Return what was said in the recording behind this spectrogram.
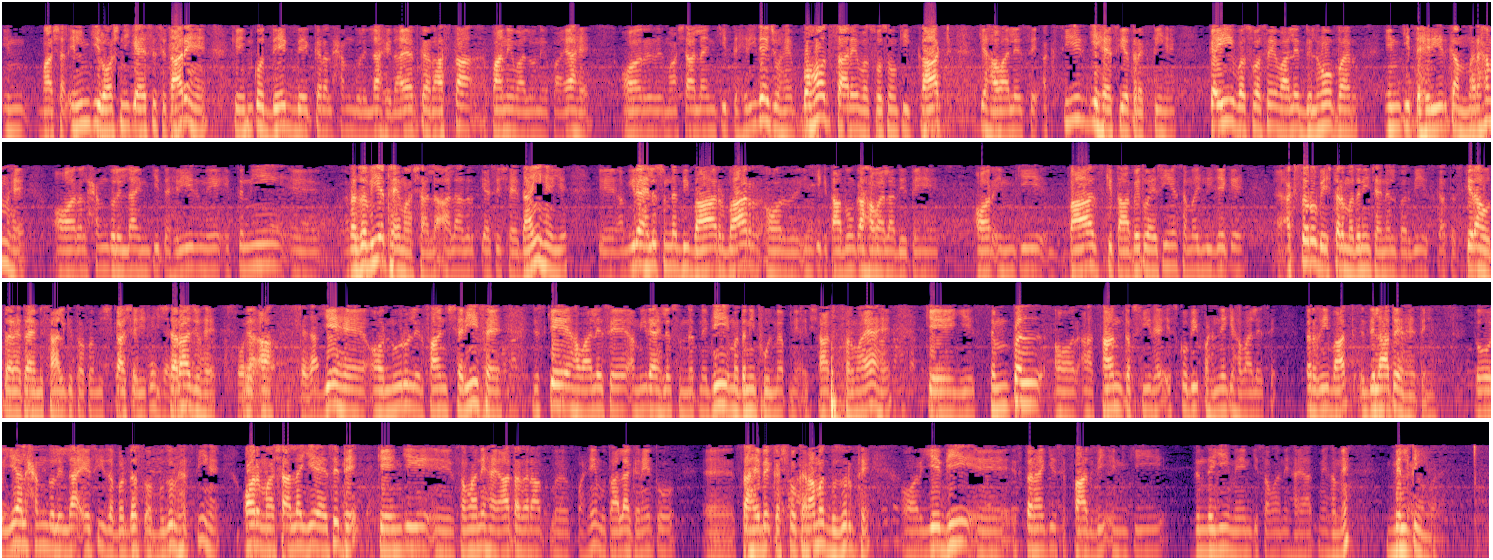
ان ماشاء علم کی روشنی کے ایسے ستارے ہیں کہ ان کو دیکھ دیکھ کر الحمد ہدایت کا راستہ پانے والوں نے پایا ہے۔ اور ماشاء اللہ ان کی تحریریں جو ہیں بہت سارے وسوسوں کی کاٹ کے حوالے سے اکثیر کی حیثیت رکھتی ہیں۔ کئی وسوسے والے دلوں پر ان کی تحریر کا مرہم ہے۔ اور الحمد ان کی تحریر میں اتنی رضویت ہے ماشاء اللہ اعلیٰ حضرت کے ایسے شہدائی ہیں یہ کہ امیر اہل سنت بھی بار بار اور ان کی کتابوں کا حوالہ دیتے ہیں اور ان کی بعض کتابیں تو ایسی ہیں سمجھ لیجیے کہ اکثر و بیشتر مدنی چینل پر بھی اس کا تذکرہ ہوتا رہتا ہے۔ مثال کے طور پر مشکا شریف کی شرح جو ہے یہ ہے اور نور العرفان شریف ہے جس کے حوالے سے امیر اہل سنت نے بھی مدنی پھول میں اپنے ارشاد فرمایا ہے۔ کہ یہ سمپل اور آسان تفسیر ہے، اس کو بھی پڑھنے کے حوالے سے ترغیبات دلاتے رہتے ہیں۔ تو یہ الحمد ایسی زبردست اور بزرگ ہستی ہیں۔ اور ماشاء اللہ یہ ایسے تھے کہ ان کی سوان حیات اگر آپ پڑھیں، مطالعہ کریں تو صاحب کشو کرامت بزرگ تھے۔ اور یہ بھی اس طرح کی صفات بھی ان کی زندگی میں، ان کی سوان حیات میں ہمیں ملتی ہیں۔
